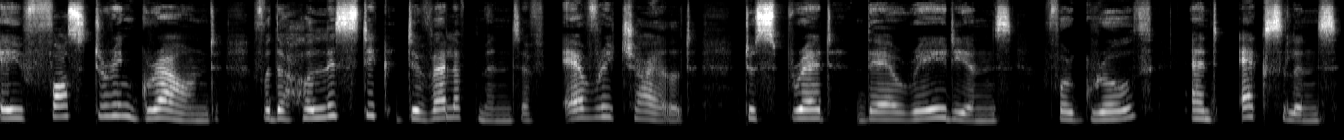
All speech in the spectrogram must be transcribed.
a fostering ground for the holistic development of every child to spread their radiance for growth and excellence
